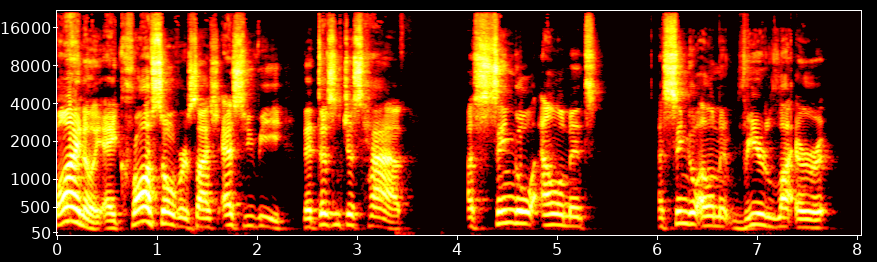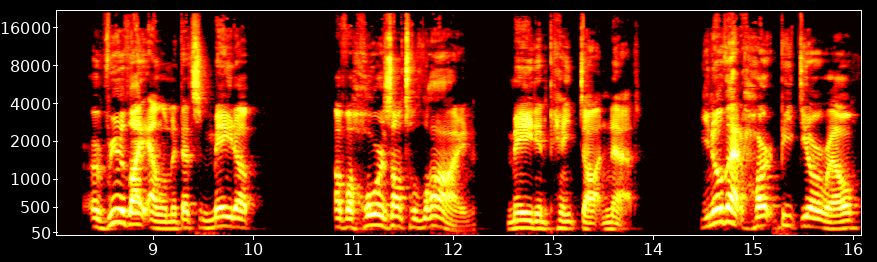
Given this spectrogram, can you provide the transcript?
finally, a crossover slash SUV that doesn't just have a single element, a single element rear light or a rear light element that's made up of a horizontal line made in paint.net. You know that heartbeat DRL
